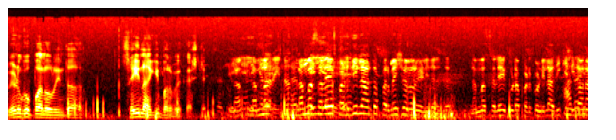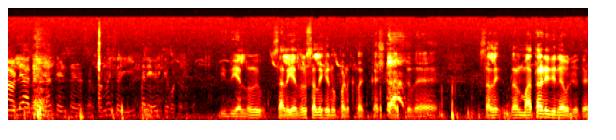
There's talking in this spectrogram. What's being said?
ವೇಣುಗೋಪಾಲ್ ಅವರಿಂದ ಸೈನ್ ಆಗಿ ಬರಬೇಕಷ್ಟೆ. ನಮ್ಮ ನಮ್ಮ ಸಲಹೆ ಪಡೆದಿಲ್ಲ ಅಂತ ಪರಮೇಶ್ವರ್ ಅವರು ಹೇಳಿದ್ದಾರೆ ಸರ್. ನಮ್ಮ ಸಲಹೆ ಕೂಡ ಪಡ್ಕೊಂಡಿಲ್ಲ. ಅದಕ್ಕೆ ನಿಧಾನ ಆಗ್ತಾ ಇದೆ. ಇದು ಎಲ್ಲರೂ ಸಲಹೆ ಎಲ್ಲರೂ ಸಲಹೆನೂ ಪಡ್ಕೊಳಕ್ಕೆ ಕಷ್ಟ ಆಗ್ತದೆ. ಸಲಹೆ ನಾನು ಮಾತಾಡಿದ್ದೀನಿ ಅವ್ರ ಜೊತೆ.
